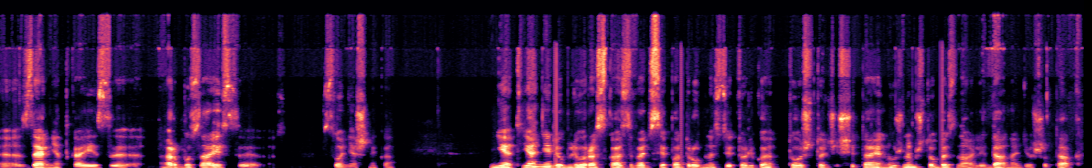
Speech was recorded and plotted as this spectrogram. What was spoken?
е, зернятка із е, гарбуза із е, соняшника. Нет, я не люблю рассказывать все подробности, только то, что ч- считаю нужным, чтобы знали. Да, Надюша, так.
